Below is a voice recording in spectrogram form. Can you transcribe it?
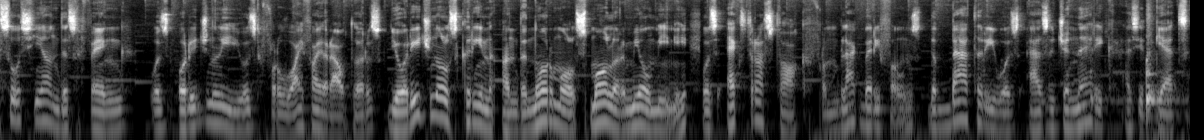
SoC on this thing was originally used for Wi-Fi routers. The original screen on the normal smaller Miyoo Mini was extra stock from BlackBerry phones. The battery was as generic as it gets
